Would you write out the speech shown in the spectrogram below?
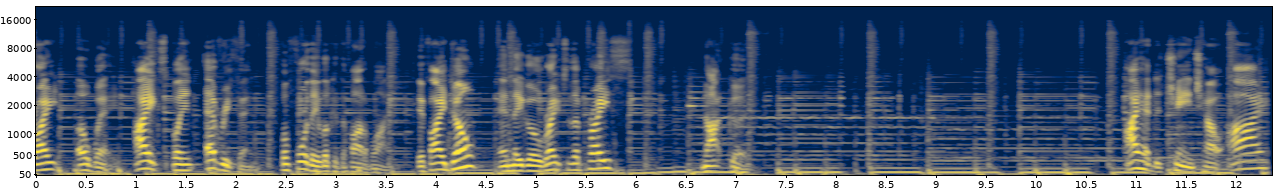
right away. I explain everything before they look at the bottom line. If I don't and they go right to the price, not good. I had to change how I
